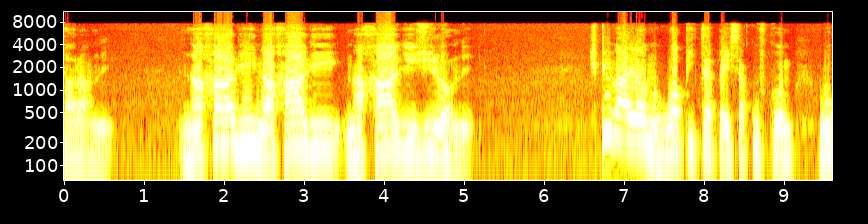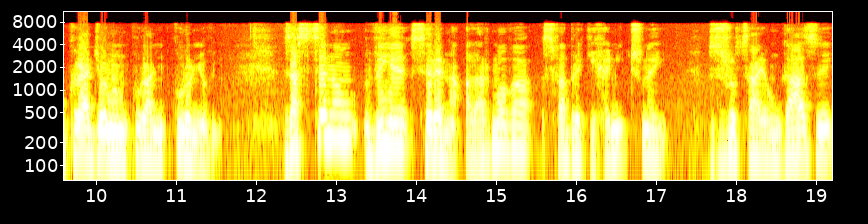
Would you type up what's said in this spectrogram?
Barany. Na hali, na hali, na hali zielony. Śpiewają łopite pejsakówką ukradzioną kuroniowi. Za sceną wyje syrena alarmowa z fabryki chemicznej, zrzucają gazy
